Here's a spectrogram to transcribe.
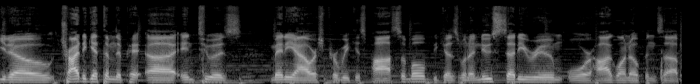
you know, try to get them to pay, uh, into as many hours per week as possible because when a new study room or hagwon opens up,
